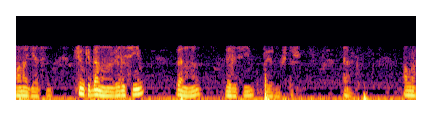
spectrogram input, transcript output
bana gelsin. Çünkü ben onun velisiyim, ben onun velisiyim buyurmuştur. Evet. Allah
